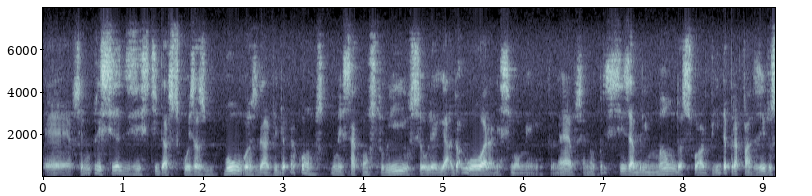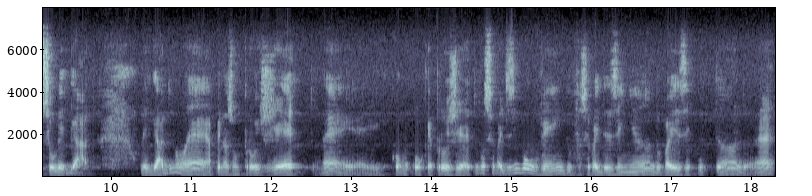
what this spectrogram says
É, você não precisa desistir das coisas boas da vida para começar a construir o seu legado agora, nesse momento, né? Você não precisa abrir mão da sua vida para fazer o seu legado. Legado não é apenas um projeto, né? E como qualquer projeto, você vai desenvolvendo, você vai desenhando, vai executando, né?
